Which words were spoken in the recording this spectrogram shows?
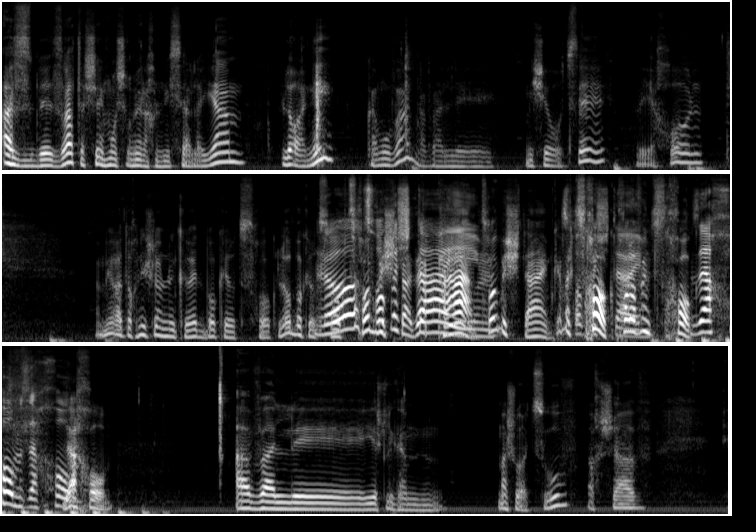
אז בעזרת השם, כמו שאומרים, אנחנו ניסע לים. לא אני, כמובן, אבל uh, מי שרוצה ויכול. אמיר, התוכנית שלנו נקראת בוקר צחוק. לא בוקר צחוק, לא, צחוק צחוק בשתיים. זה. הקהל, צחוק בשתיים. כן, צחוק צחוק, בכל. אופן צחוק. זה החום, זה החום. זה החום. אבל uh, יש לי גם משהו עצוב עכשיו. Uh,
